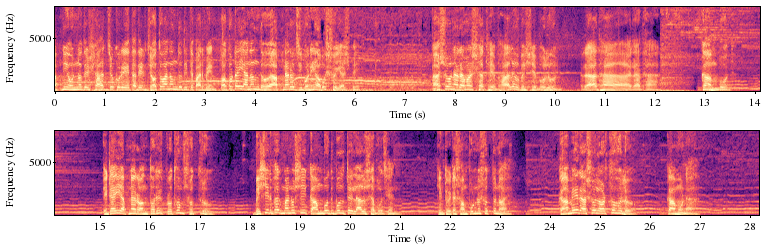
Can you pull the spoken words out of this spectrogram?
আপনি অন্যদের সাহায্য করে তাদের যত আনন্দ দিতে পারবেন, ততটাই আনন্দ আপনারও জীবনে অবশ্যই আসবে। আসুন আর আমার সাথে ভালোবেসে বলুন, রাধা রাধা, কামবোধ। এটাই আপনার অন্তরের প্রথম শত্রু। বেশিরভাগ মানুষই কামবোধ বলতে লালসা বোঝেন, কিন্তু এটা সম্পূর্ণ সত্য নয়। কামের আসল অর্থ হল কামনা।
